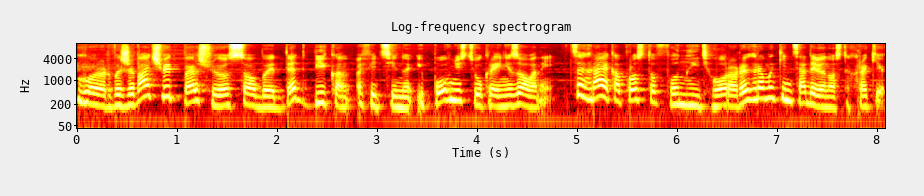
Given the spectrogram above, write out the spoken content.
Горор-виживач від першої особи Dead Beacon офіційно і повністю українізований. Це гра, яка просто фонить горор-іграми кінця 90-х років.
